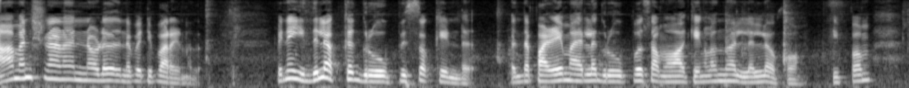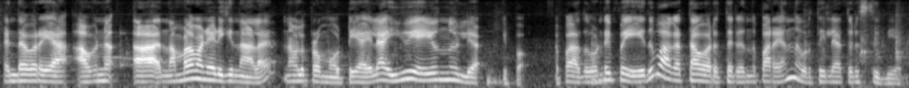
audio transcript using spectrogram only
ആ മനുഷ്യനാണ് എന്നോട് ഇതിനെപ്പറ്റി പറയുന്നത്. പിന്നെ ഇതിലൊക്കെ ഗ്രൂപ്പിസൊക്കെ ഉണ്ട്. എന്താ പഴയമാരുള്ള ഗ്രൂപ്പ് സമവാക്യങ്ങളൊന്നും അല്ലല്ലോ ഇപ്പോൾ ഇപ്പം എന്താ പറയുക അവന് നമ്മളെ പണിയടിക്കുന്ന ആളെ നമ്മൾ പ്രൊമോട്ട് ചെയ്യുക. അതിൽ ഐ യു എ ഒന്നും ഇല്ല ഇപ്പം. അപ്പോൾ അതുകൊണ്ട് ഇപ്പോൾ ഏത് ഭാഗത്താണ് ഓരോരുത്തരെന്ന് പറയാൻ നിവൃത്തിയില്ലാത്തൊരു സ്ഥിതിയാണ്.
